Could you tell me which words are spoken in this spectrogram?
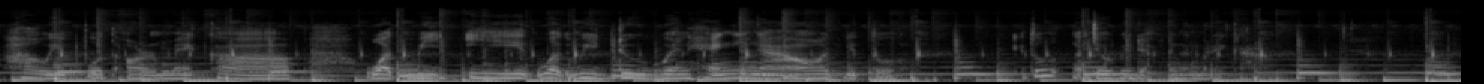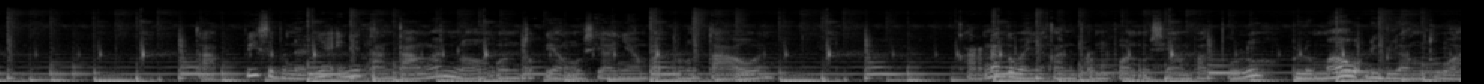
how we put our makeup what we eat what we do when hanging out gitu. Itu nggak jauh beda dengan mereka. Tapi sebenarnya ini tantangan loh untuk yang usianya 40 tahun Karena kebanyakan perempuan usia 40 belum mau dibilang tua.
